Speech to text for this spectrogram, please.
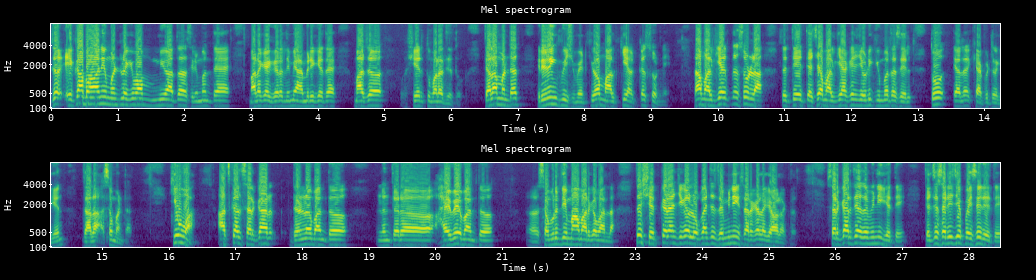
जर एका भावाने म्हटलं की बा मी आता श्रीमंत आहे मला काही गरज नाही मी अमेरिकेत आहे माझं शेअर तुम्हाला देतो. त्याला म्हणतात रिलिंक्विशमेंट किंवा मालकी हक्क सोडणे. हा मालकी हक्क सोडला तर ते त्याच्या मालकी हक्काची जेवढी किंमत असेल तो त्याला कॅपिटल गेन झाला असं म्हणतात. किंवा आजकाल सरकार धरणं बांधतं नंतर हायवे बांधतं समृद्धी महामार्ग बांधला. तर शेतकऱ्यांची किंवा लोकांच्या जमिनी सरकारला घ्याव्या लागतात. सरकार त्या जमिनी घेते त्याच्यासाठी जे पैसे देते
